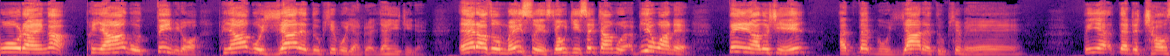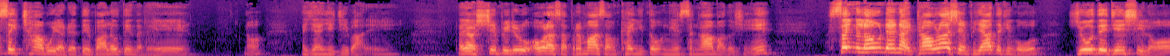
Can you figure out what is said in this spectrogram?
ကိုယ်တိုင်ကဖယားကိုသိပြီးတော့ဖယားကိုရတဲ့သူဖြစ်ဖို့ရန်အတွက်ရန်ရည်ကြည့်တယ်အဲ့ဒါဆိုမိတ်ဆွေယုံကြည်စိတ်ချမှုအပြည့်အဝနဲ့သင်ရလို့ရှိရင်အသက်ကိုရတဲ့သူဖြစ်မယ်သင်ရဲ့အသက်တစ်ချောင်းစိတ်ချဖို့ရတဲ့သင်ဘာလို့သင်တယ်လဲနော်အရန်ရည်ကြည့်ပါတယ်ဒါကြောင့်ရှင်ပေတရုဩဝါဒစာပထမဆောင်ခန်းကြီး3ငွေ15မှာဆိုရှင်စိတ်နှလုံးထဲ၌ထာဝရရှင်ဘုရားသခင်ကို ယိုသေးခြင်းရှိလော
